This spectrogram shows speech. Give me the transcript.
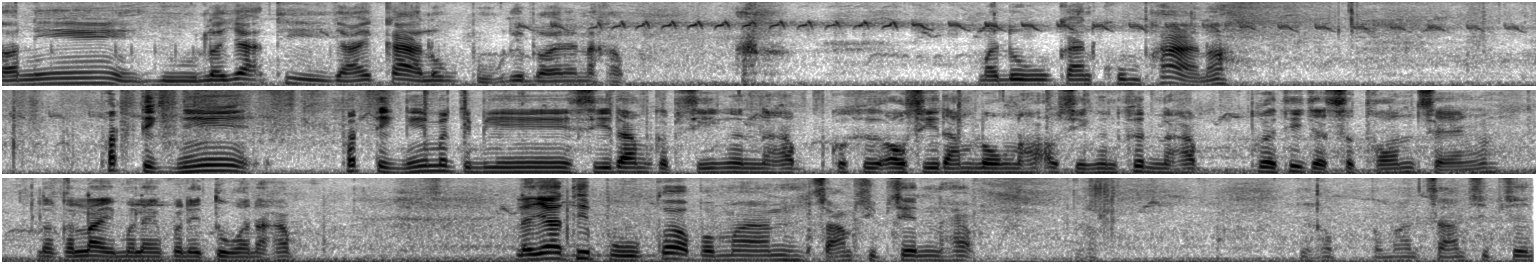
ตอนนี้อยู่ระยะที่ย้ายกล้าลงปลูกเรียบร้อยแล้วนะครับ มาดูการคุมผ้าเนาะพลาสติกนี้พลาสติกนี้มันจะมีสีดำกับสีเงินนะครับ ก็คือเอาสีดำลงนะครับเอาสีเงินขึ้นนะครับ เพื่อที่จะสะท้อนแสงแล้วก็ไล่แมลงไปในตัวนะครับ ระยะที่ปลูกก็ประมาณ 30 เซนนะครับนะครับประมาณ 30 เซน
